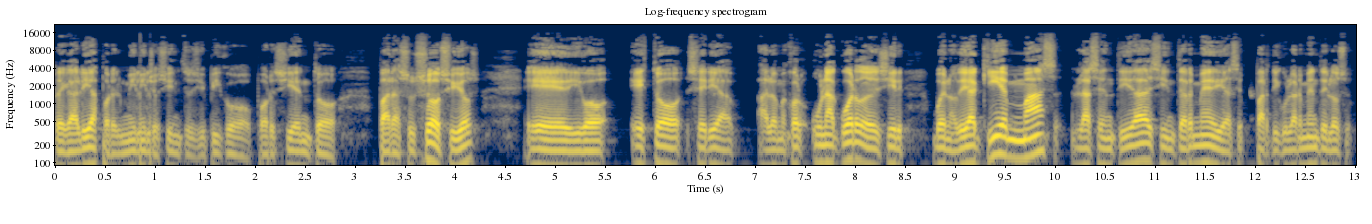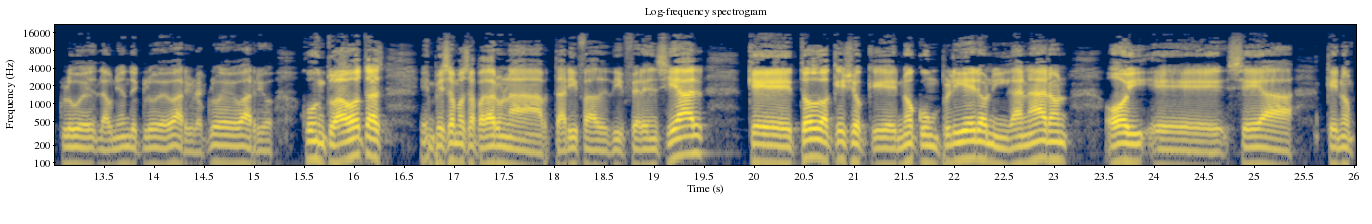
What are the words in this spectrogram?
regalías por el 1.800 y pico por ciento para sus socios. Eh, digo, esto sería a lo mejor un acuerdo de decir, bueno, de aquí en más las entidades intermedias, particularmente los clubes, la Unión de Clubes de Barrio, los clubes de barrio, junto a otras, empezamos a pagar una tarifa diferencial, que todo aquello que no cumplieron y ganaron hoy eh, sea que no,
